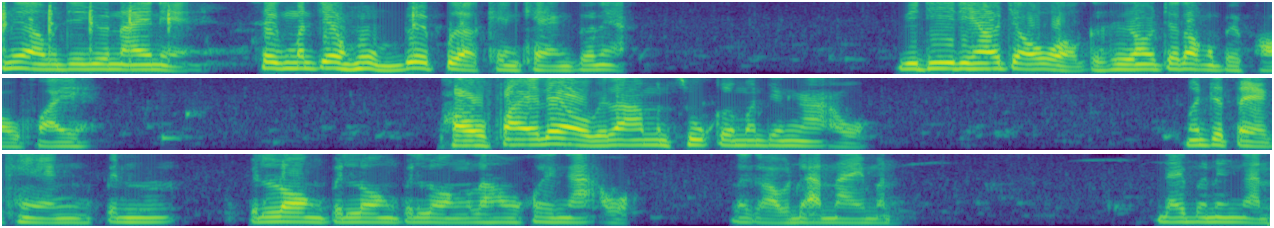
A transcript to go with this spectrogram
เนื้อมันจะอยู่ในเนี่ย ซึ่งมันจะหุ่มด้วยเปลือกแข็งๆตัวเนี้ยวิธีที่เขาจะเอาออกก็คือเขาจะต้องไปเผาไฟ เผาไฟแล้วเวลามันสุกแล้วมันจะงาออก มันจะแตกแหงเป็นเป็นรองเป็นรองเป็นรองแล้วเราค่อยงาออก แล้วก็เอาด้านในมัน ได้เบอร์หนึ่งอัน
